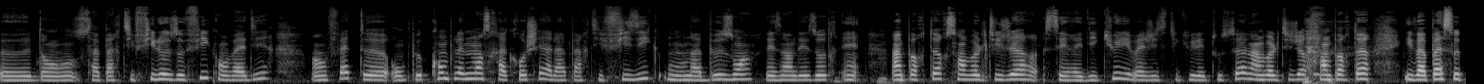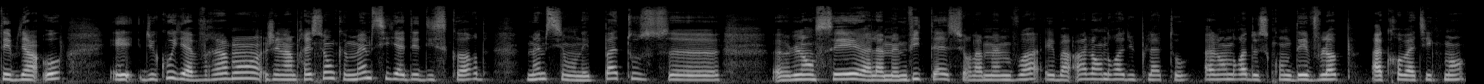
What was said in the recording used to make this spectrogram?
euh, dans sa partie philosophique, on va dire, en fait, euh, on peut complètement se raccrocher à la partie physique où on a besoin les uns des autres. Et mmh. un porteur sans voltigeur, c'est ridicule, il va gesticuler tout seul. Un voltigeur sans porteur, il va pas sauter bien haut. Et du coup, il y a vraiment, j'ai l'impression que même s'il y a des discordes, même si on n'est pas tous euh, euh, lancés à la même vitesse, sur la même voie, et eh ben à l'endroit du plateau, à l'endroit de ce qu'on développe acrobatiquement,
